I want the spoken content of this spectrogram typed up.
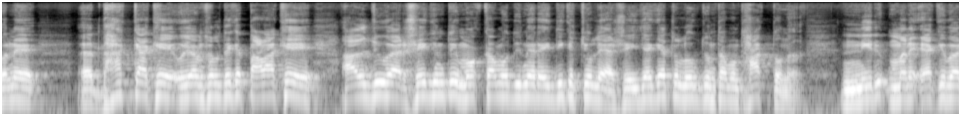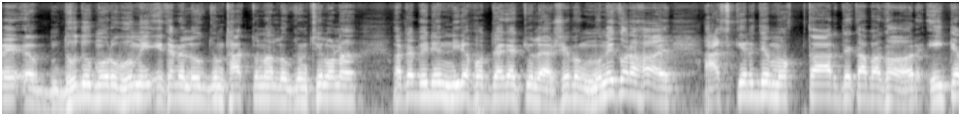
মানে ধাক্কা খেয়ে ওই অঞ্চল থেকে তাড়া খেয়ে আলজুয়ার, সে কিন্তু মক্কা মদিনার এইদিকে চলে আসে। এই জায়গায় তো লোকজন তেমন থাকতো না। নির মানে একেবারে ধুধু মরুভূমি, এখানে লোকজন থাকতো না, লোকজন ছিল না। অর্থাৎ নিরাপদ জায়গায় চলে আসে এবং মনে করা হয়, আজকের যে মক্কার যে কাবাঘর এইটা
